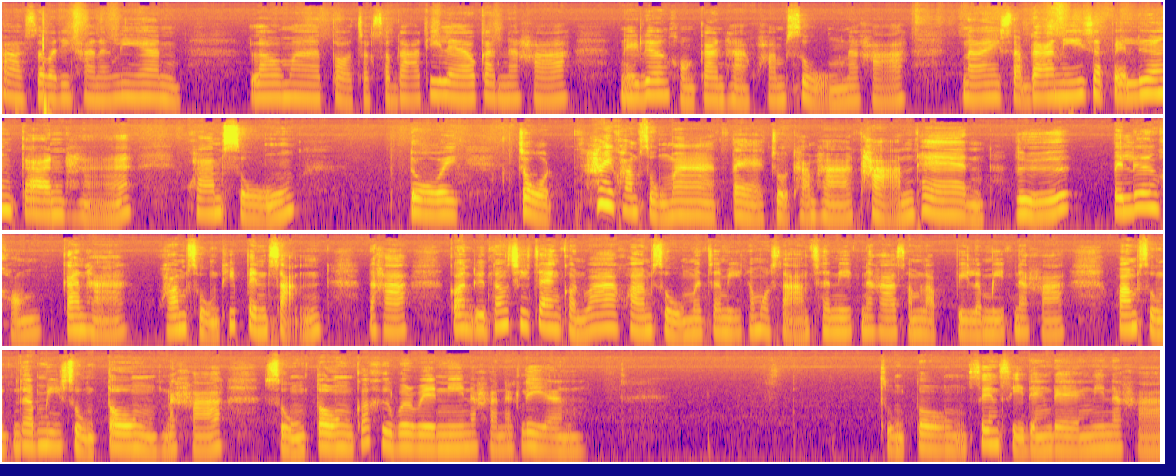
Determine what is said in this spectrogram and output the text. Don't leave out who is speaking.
Speaker 1: ค่ะสวัสดีค่ะนักเรียน เรามาต่อจากสัปดาห์ที่แล้วกันนะคะ ในเรื่องของการหาความสูงนะคะ ในสัปดาห์นี้จะเป็นเรื่องการหาความสูง โดยโจทย์ให้ความสูงมา แต่โจทย์ถามหาฐานแทน หรือเป็นเรื่องของการหา ความสูงที่เป็นสันนะคะ ก่อนอื่นต้องชี้แจงก่อนว่าความสูงมันจะมีทั้งหมด 3 ชนิดนะคะสำหรับพีระมิดนะคะ ความสูงจะมีสูงตรงนะคะ สูงตรงก็คือบริเวณนี้นะคะ นักเรียน สูงตรงเส้นสีแดงๆนี่นะคะ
